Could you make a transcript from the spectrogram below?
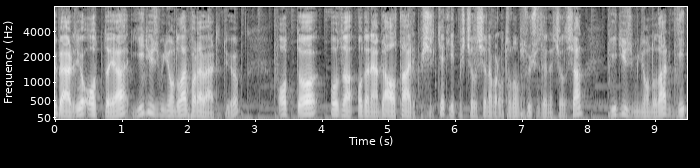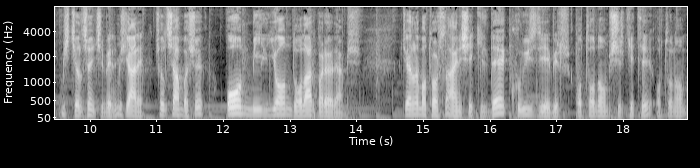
Uber diyor Otto'ya 700 milyon dolar para verdi diyor. Otto o, da, o dönemde 6 aylık bir şirket 70 çalışanı var otonom sürüş üzerine çalışan 700 milyon dolar 70 çalışan için verilmiş yani çalışan başı 10 milyon dolar para ödenmiş. General Motors da aynı şekilde Cruise diye bir otonom şirketi, otonom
